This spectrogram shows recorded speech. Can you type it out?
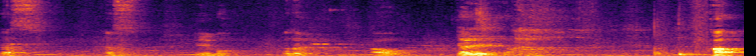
다섯, 여섯, 일곱, 여덟, 아홉, 열, 가,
